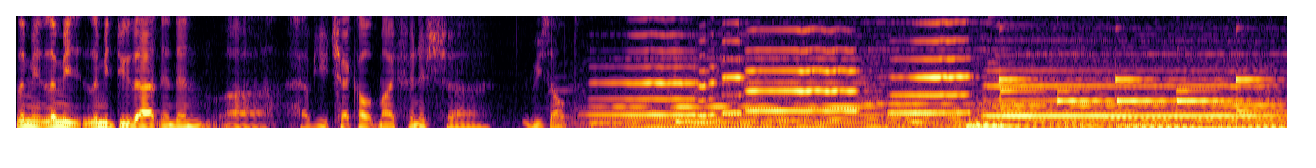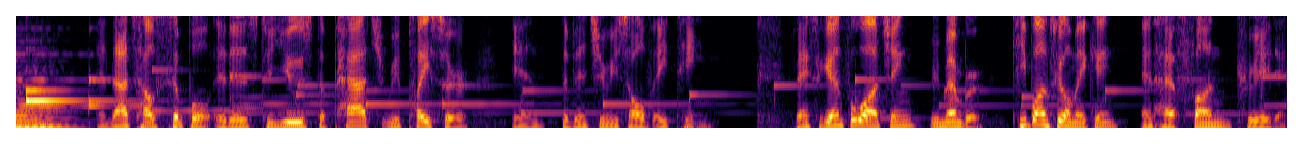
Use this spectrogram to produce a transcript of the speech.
Let me let me let me do that and then uh, have you check out my finished uh, result. And that's how simple it is to use the patch replacer in DaVinci Resolve 18 thanks again for watching. Remember keep on filmmaking and have fun creating.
